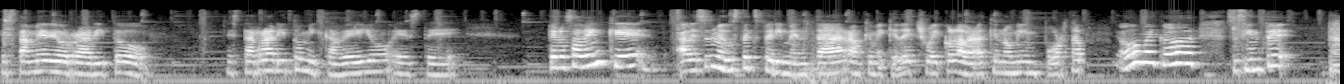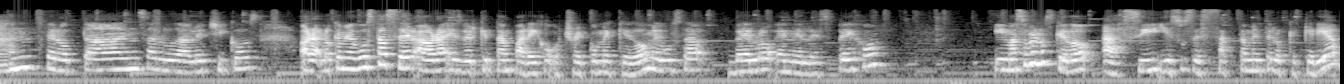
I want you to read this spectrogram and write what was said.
está medio rarito. Está rarito mi cabello, este... Pero ¿saben qué? A veces me gusta experimentar, aunque me quede chueco, la verdad que no me importa. Oh my god, se siente tan, pero tan saludable, chicos. Ahora, lo que me gusta hacer ahora es ver qué tan parejo o chueco me quedó. Me gusta verlo en el espejo y más o menos quedó así y eso es exactamente lo que quería.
